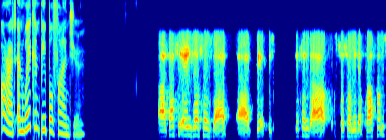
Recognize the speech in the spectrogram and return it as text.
All right. And where can people find you? Uh, Kasi Angels has uh, uh, different uh, social media platforms.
